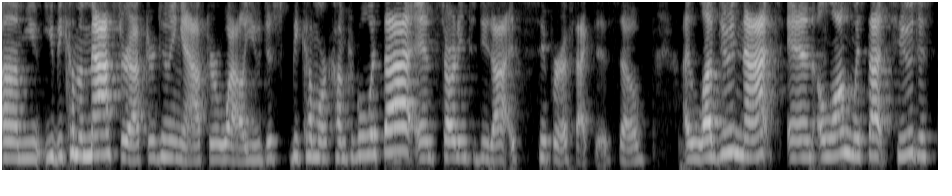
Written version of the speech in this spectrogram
um, you you become a master after doing it after a while. You just become more comfortable with that and starting to do that is super effective. So i love doing that and along with that too just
